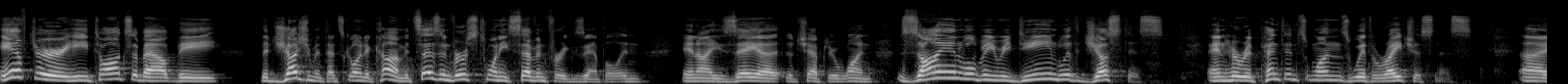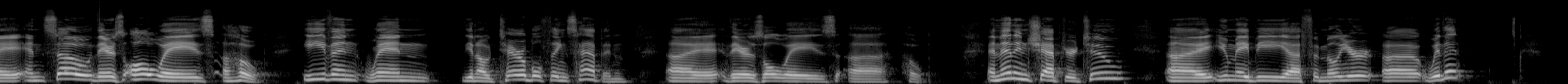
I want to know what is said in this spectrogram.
after he talks about the, the judgment that's going to come, it says in verse 27, for example, in, in Isaiah chapter 1 Zion will be redeemed with justice, and her repentance ones with righteousness. Uh, and so there's always a hope. Even when, you know, terrible things happen, uh, there's always uh, hope. And then in chapter 2, uh, you may be uh, familiar with it,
